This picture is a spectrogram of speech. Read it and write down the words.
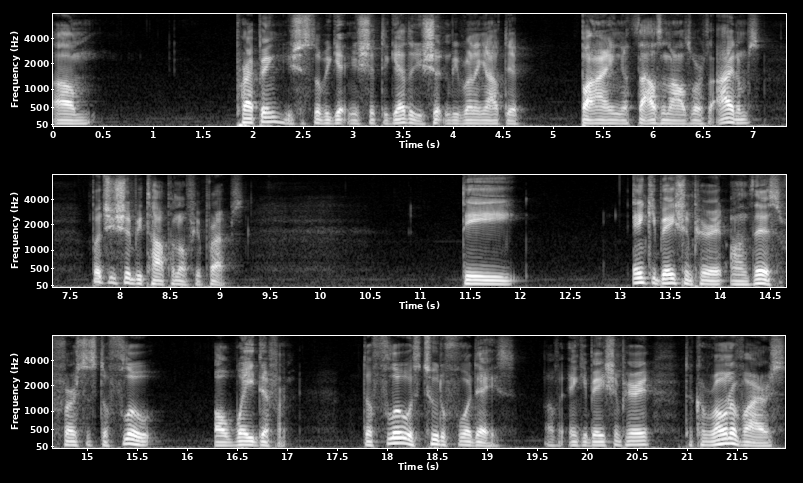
um, prepping. You should still be getting your shit together. You shouldn't be running out there buying a thousand dollars worth of items, but you should be topping off your preps. The incubation period on this versus the flu are way different. The flu is two to four days of an incubation period. The coronavirus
